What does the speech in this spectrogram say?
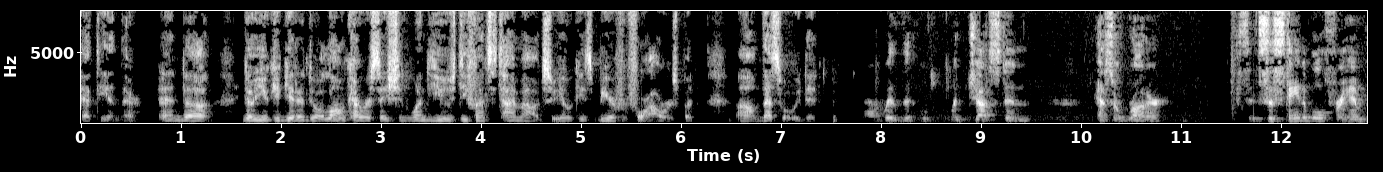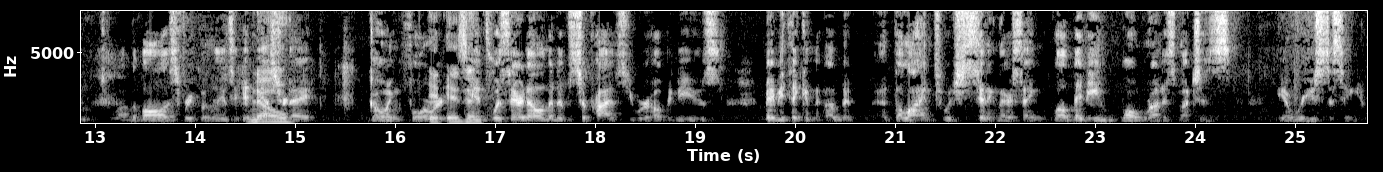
at the end there. And uh, you know, you could get into a long conversation when to use defensive timeouts. So you know, we could be here for four hours, but um, that's what we did. with with Justin as a runner, is it sustainable for him to run the ball as frequently as he did No. yesterday going forward? It isn't. And was there an element of surprise you were hoping to use? Maybe thinking um, at the lines, which sitting there saying, "Well, maybe he won't run as much as you know we're used to seeing him."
